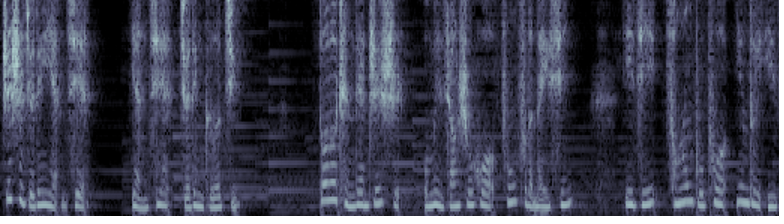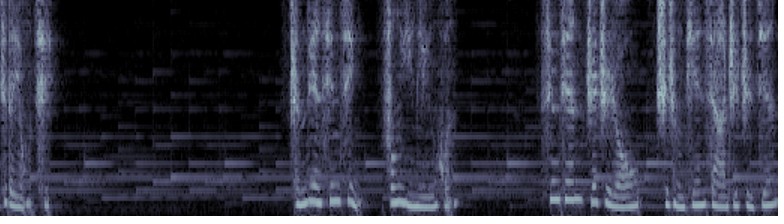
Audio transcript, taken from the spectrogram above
知识决定眼界，眼界决定格局。多多沉淀知识，我们也将收获丰富的内心。以及从容不迫应对一切的勇气，沉淀心境，丰盈灵魂。心间之至柔，驰骋天下之至坚。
